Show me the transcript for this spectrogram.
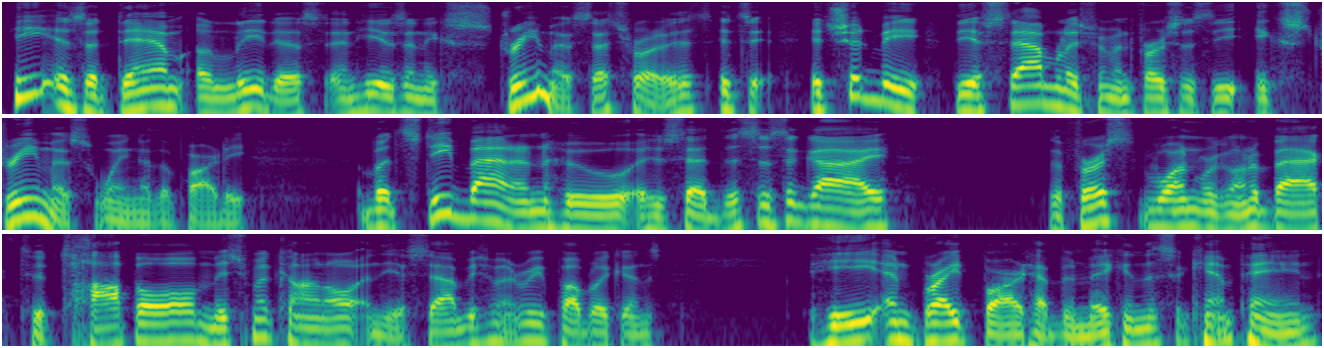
He is a damn elitist, and he is an extremist. That's what it is. It's, it should be the establishment versus the extremist wing of the party. But Steve Bannon, who who said this is the guy, the first one we're going to back to topple Mitch McConnell and the establishment Republicans. He and Breitbart have been making this a campaign.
